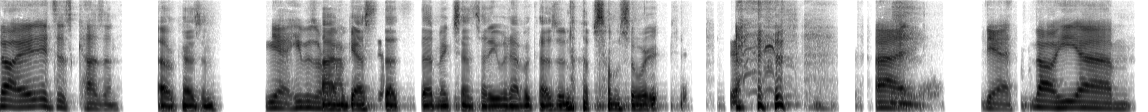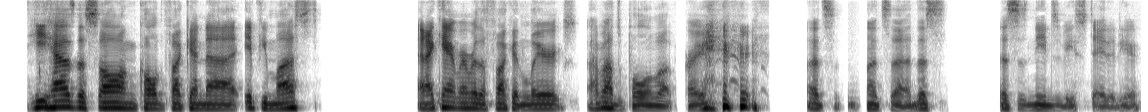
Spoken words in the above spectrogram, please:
no, it, it's his cousin. Oh, cousin. Yeah, he was a I rapper. guess that that makes sense that he would have a cousin of some sort. uh, yeah, no, he um he has the song called fucking uh "If You Must," and I can't remember the fucking lyrics. I'm about to pull them up right here. let's let's uh this this is, needs to be stated here.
